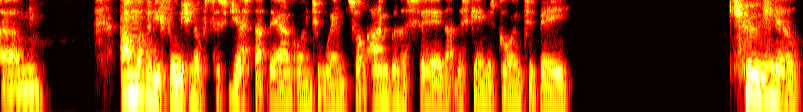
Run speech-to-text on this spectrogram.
Um, I'm not going to be foolish enough to suggest that they are going to win. So I'm going to say that this game is going to be 2 0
